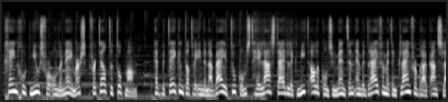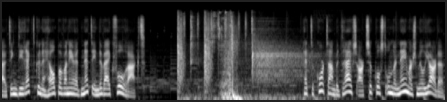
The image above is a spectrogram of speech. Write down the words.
Geen goed nieuws voor ondernemers, vertelt de topman. Het betekent dat we in de nabije toekomst helaas tijdelijk niet alle consumenten en bedrijven met een klein verbruikaansluiting direct kunnen helpen wanneer het net in de wijk vol raakt. Het tekort aan bedrijfsartsen kost ondernemers miljarden.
